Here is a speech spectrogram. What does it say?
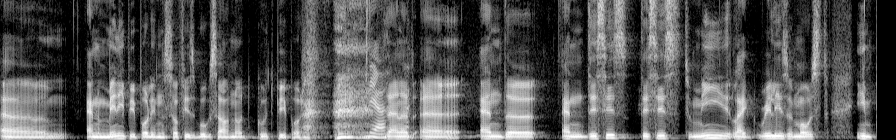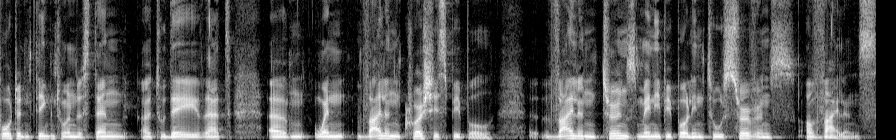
Um, and many people in Sofi's books are not good people. yeah. not, uh, and uh, and this is this is to me like really the most important thing to understand uh, today that um, when violence crushes people, violence turns many people into servants of violence.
